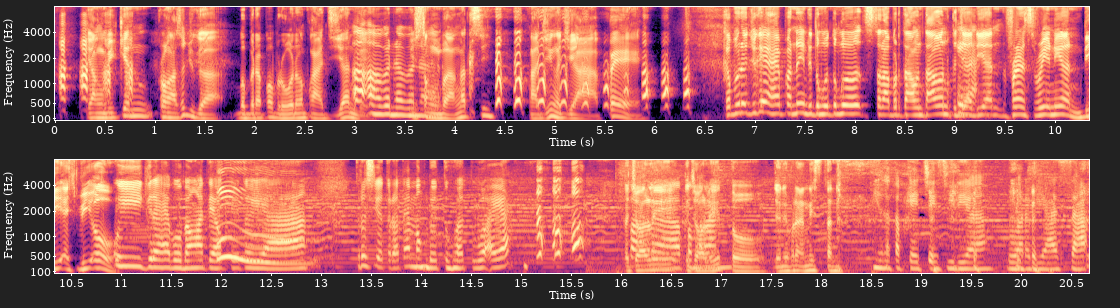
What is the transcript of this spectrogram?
yang bikin kalau nggak salah juga beberapa berhubungan dengan pengajian deh. Heeh, bener-bener. Iseng banget sih. Ngaji ngaji apa? Kemudian juga yang happening ditunggu-tunggu setelah bertahun-tahun kejadian Friends Reunion di HBO. Wih gila heboh banget ya waktu itu ya. Terus ya ternyata emang udah tua-tua ya. kecuali para kecuali pemeran. itu Jennifer Aniston. Ya tetap kece sih dia. Luar biasa.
